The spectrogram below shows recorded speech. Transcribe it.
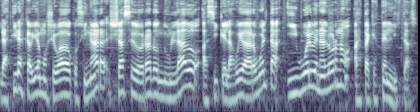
Las tiras que habíamos llevado a cocinar ya se doraron de un lado, así que las voy a dar vuelta y vuelven al horno hasta que estén listas.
